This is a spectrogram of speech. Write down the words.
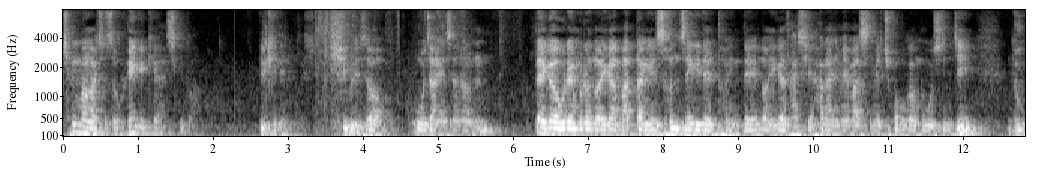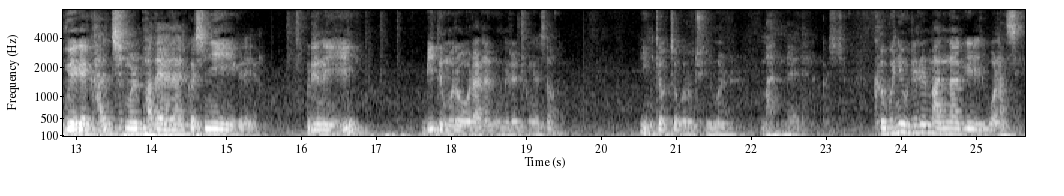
책망하셔서 회개케 하시기도 하고 이렇게 되는 것이죠. 히브리서 5장에서는 때가 오래므로 너희가 마땅히 선생이 될 터인데 너희가 다시 하나님의 말씀의 초보가 무엇인지 누구에게 가르침을 받아야 할 것이니 그래요. 우리는 이 믿음으로라는 의미를 통해서 인격적으로 주님을 만나야 되는 것이죠. 그분이 우리를 만나길 원하세요.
